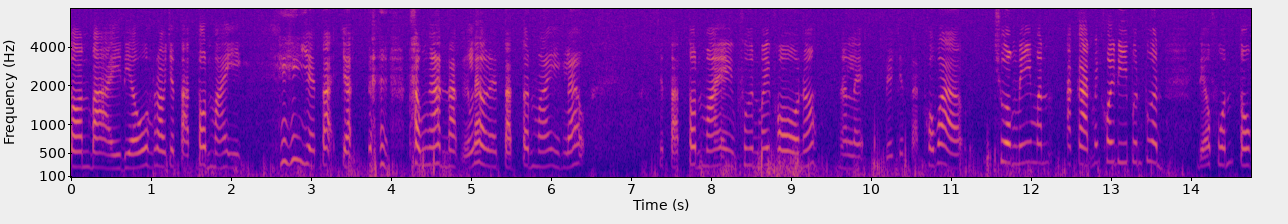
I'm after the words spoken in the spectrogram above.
ตอนบ่ายเดี๋ยวเราจะตัดต้นไม้อีกเยตะจะทำงานหนักแล้วเลยตัดต้นไม้อีกแล้ว จะตัดต้นไม้ฟืนไม่พอเนาะนั่นแหละเดี๋ยวจะตัดเพราะว่าช่วงนี้มันอากาศไม่ค่อยดีเพื่อนๆ เดี๋ยวฝนตก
